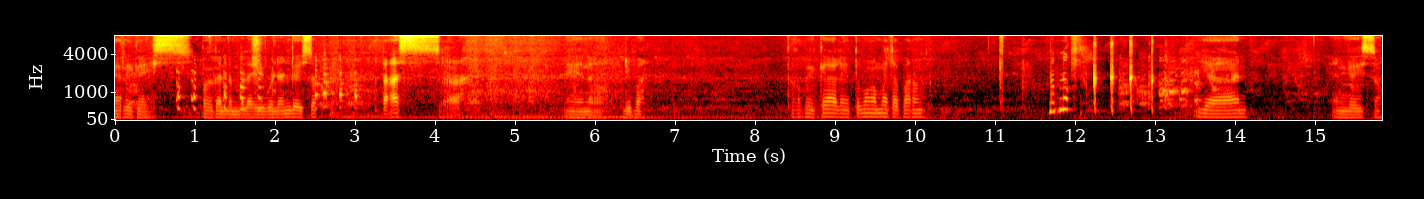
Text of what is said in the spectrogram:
Here guys. Pagagandang balahibo niyan guys. Oh. Taas. Ah. Ayan o. di ba? Kakapay ka lang. Ito mga mata parang nok nok. Yan. Yan guys. Oh.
